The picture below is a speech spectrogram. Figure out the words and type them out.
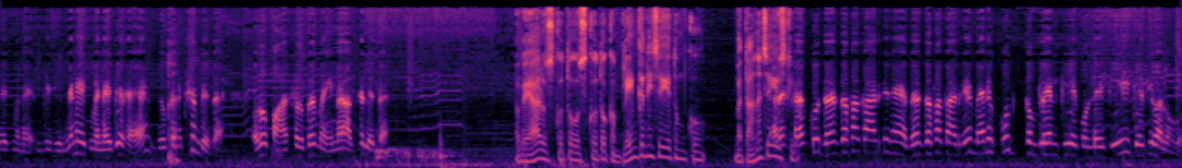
एक मैनेजर जी जी नहीं एक मैनेजर है जो हाँ। कनेक्शन। देता है और वो पाँच सौ रुपये महीना आपसे लेता है। अब यार उसको तो उसको तो कंप्लेन करनी चाहिए तुमको। बताना चाहिए उसके सर को दस दफ़ा काट के गए दस दफ़ा काट गए मैंने खुद कंप्लेन की है कुंडे की केसी वालों को।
